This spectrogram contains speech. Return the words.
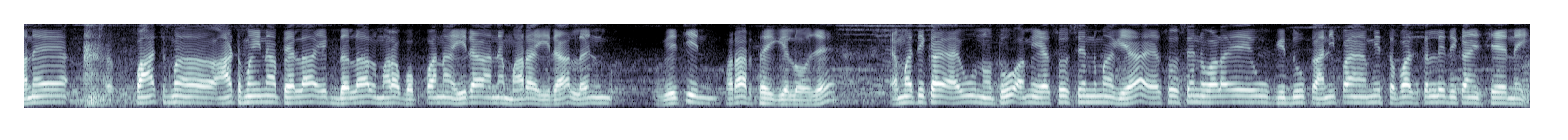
અને પાંચ આઠ મહિના પહેલાં એક દલાલ મારા પપ્પાના હીરા અને મારા હીરા લઈને વેચીને ફરાર થઈ ગયેલો છે. એમાંથી કાંઈ આવ્યું નહોતું. અમે એસોસિએશનમાં ગયા. એસોસિએશનવાળાએ એવું કીધું કે આની પાસે અમે તપાસ કરી લીધી, કાંઈ છે નહીં.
